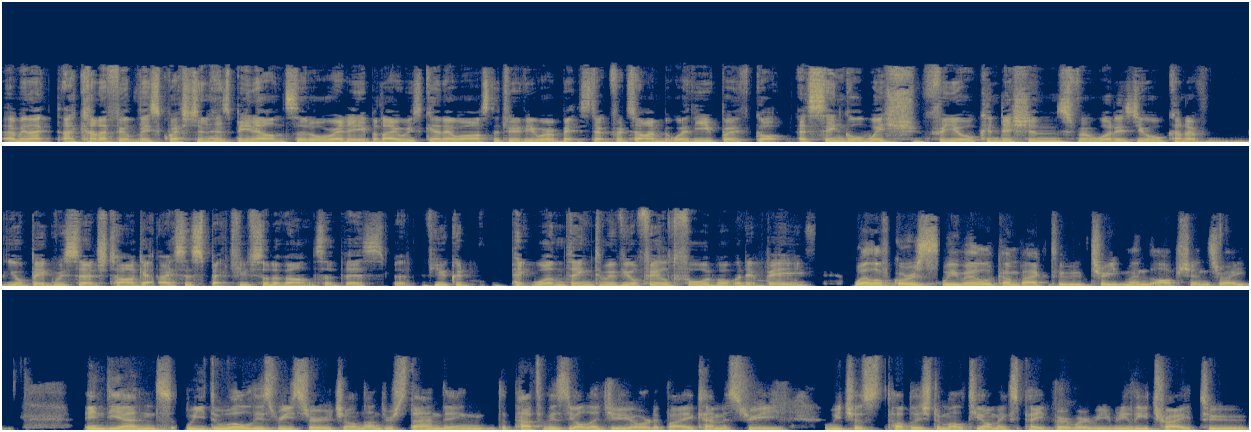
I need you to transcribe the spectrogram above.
I mean, I, I kind of feel this question has been answered already, but I was going to ask the two of you, we're a bit stuck for time, but whether you've both got a single wish for your conditions, for what is your kind of, your big research target. I suspect you've sort of answered this, but if you could pick one thing to move your field forward, what would it be? Well, of course, we will come back to treatment options, right? In the end, we do all this research on understanding the pathophysiology or the biochemistry. We just published a multiomics paper where we really try to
